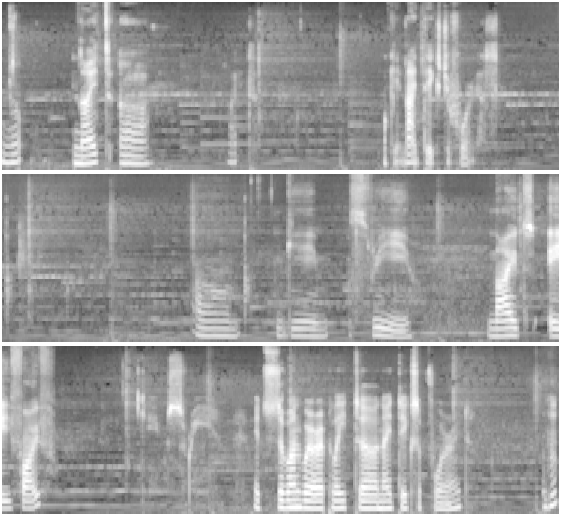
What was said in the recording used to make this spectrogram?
No. Knight, uh, right. Okay, knight takes g4, yes. Um, game three, knight a5. It's the one where I played uh, knight takes f4, right? Mhm.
